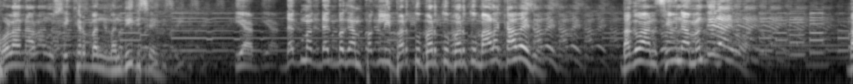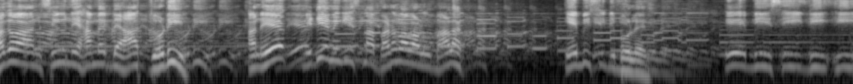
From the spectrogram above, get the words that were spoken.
ભોળાનાથનું શિખરબંધ મંદિર છે. ડગમગ ડગમગ આમ પગલી ભરતું ભરતું ભરતું બાળક આવે છે. ભગવાન શિવના મંદિર આવ્યો. ભગવાન શિવની સામે બે હાથ જોડી અને એક મીડિયમ ઇંગ્લિશમાં ભણવા વાળું બાળક એબીસીડી બોલે A B C D E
